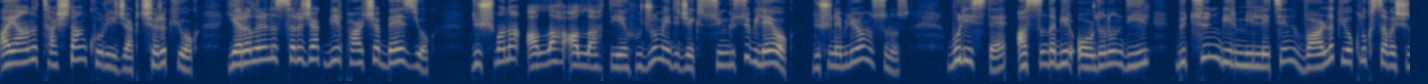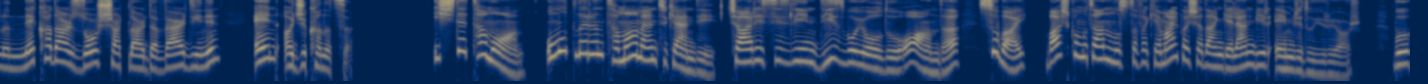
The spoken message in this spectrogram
ayağını taştan koruyacak çarık yok, yaralarını saracak bir parça bez yok, düşmana Allah Allah diye hücum edecek süngüsü bile yok. Düşünebiliyor musunuz? Bu liste aslında bir ordunun değil, bütün bir milletin varlık yokluk savaşının ne kadar zor şartlarda verdiğinin en acı kanıtı. İşte tam o an, umutların tamamen tükendiği, çaresizliğin diz boyu olduğu o anda, subay, Başkomutan Mustafa Kemal Paşa'dan gelen bir emri duyuruyor. Bu,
